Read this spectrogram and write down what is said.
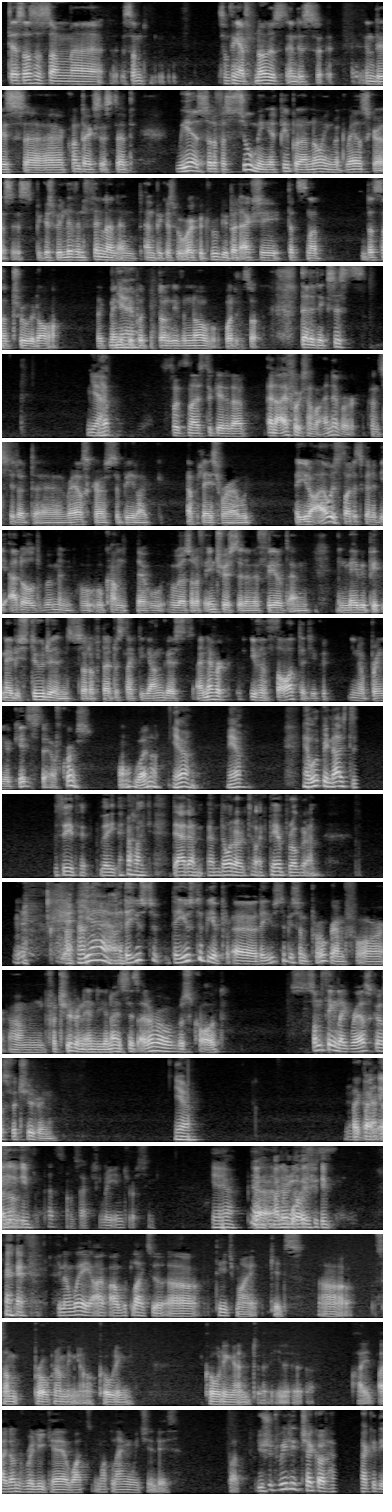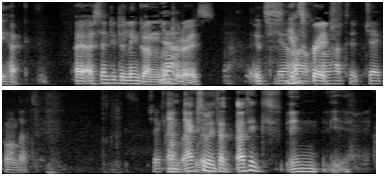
there's also some uh, some something I've noticed in this in this uh, context is that we are sort of assuming that people are knowing what Rails Railscars is because we live in Finland and, and because we work with Ruby, but actually that's not that's not true at all. Like many Yeah. people don't even know what it's that it exists. Yeah. Yep. So it's nice to get it out. And I, for example, I never considered uh, Rails Girls to be like a place where I would, you know, I always thought it's going to be adult women who, who come there who, who are sort of interested in the field and, and maybe maybe students, sort of that was like the youngest. I never even thought that you could, you know, bring your kids there. Of course, oh, why not? yeah, yeah. It would be nice to see it, they like dad and, and daughter to like pair program. yeah, and there used to there used to be a pr- uh, there used to be some program for um, for children in the United States. I don't know what it was called. Something like Rails Girls for children. Yeah, Like, that, I- sounds, if- that sounds actually interesting. yeah. Yeah, I don't well, know if if, In a way, I, I would like to uh, teach my kids uh, some programming or coding, coding, and uh, you know, I I don't really care what what language it is, but You should really check out Hackety Hack. I, I sent you the link on, on Twitter. It's it's yeah, it's I'll, great. I'll have to check on that. Check on that actually later. that i think in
